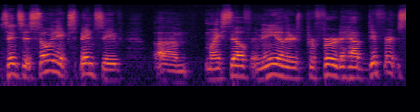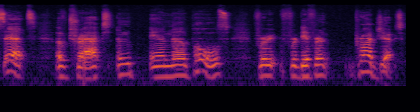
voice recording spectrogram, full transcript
since it's so inexpensive, um, myself and many others prefer to have different sets of tracks and and uh, poles for for different projects.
